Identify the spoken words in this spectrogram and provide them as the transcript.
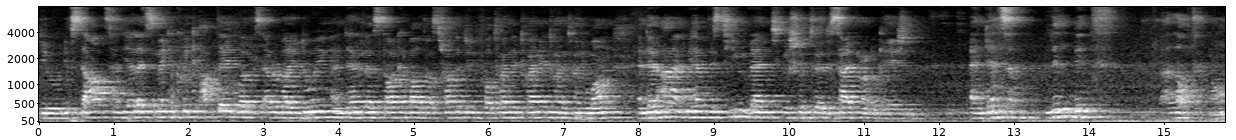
you, it starts and yeah, let's make a quick update, what is everybody doing, and then let's talk about our strategy for 2020, 2021, and then ah, we have this team event, we should uh, decide on a location. And that's a little bit a lot no?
